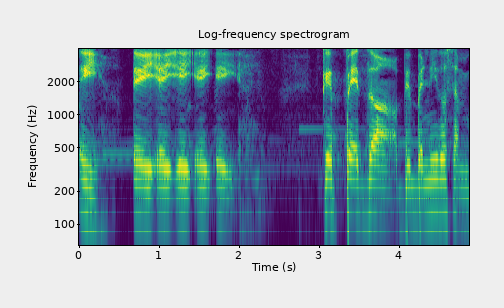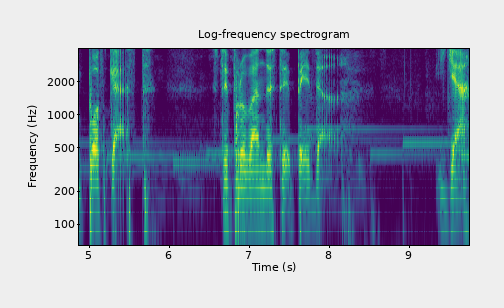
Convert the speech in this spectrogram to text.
Ey, ey, ey, ey, ey, ey. ¿Qué pedo? Bienvenidos a mi podcast. Estoy probando este pedo. Y ya.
